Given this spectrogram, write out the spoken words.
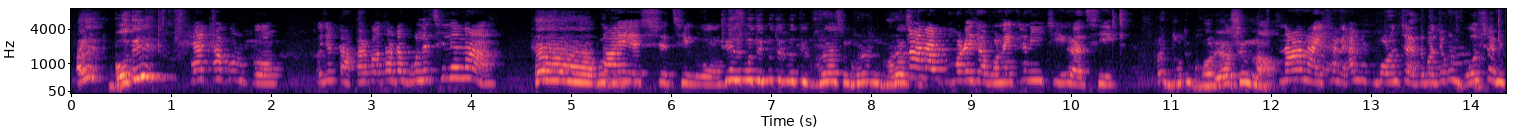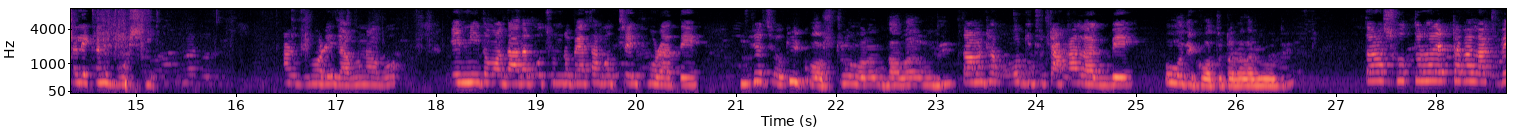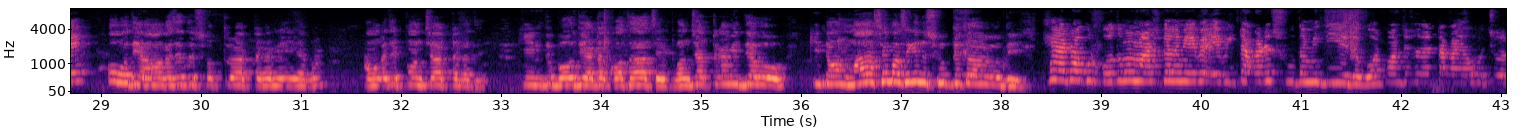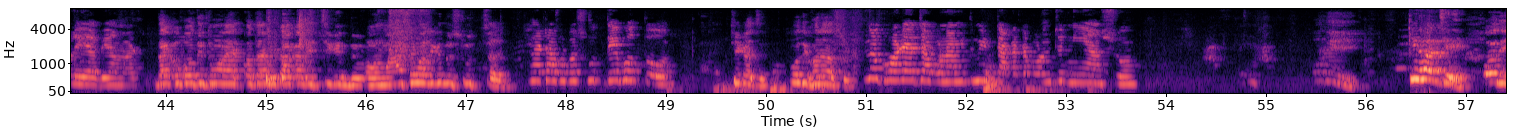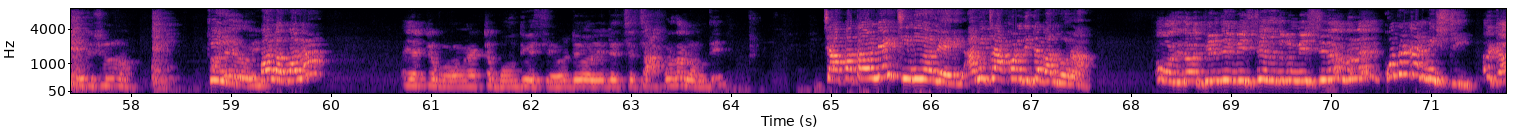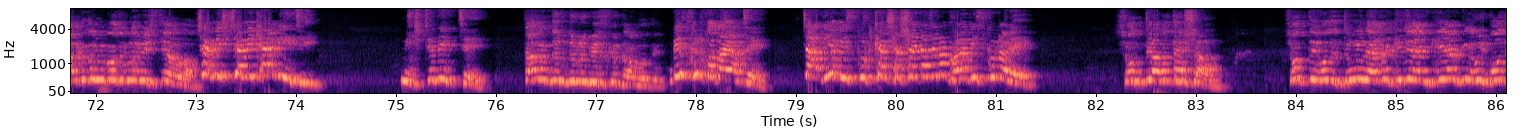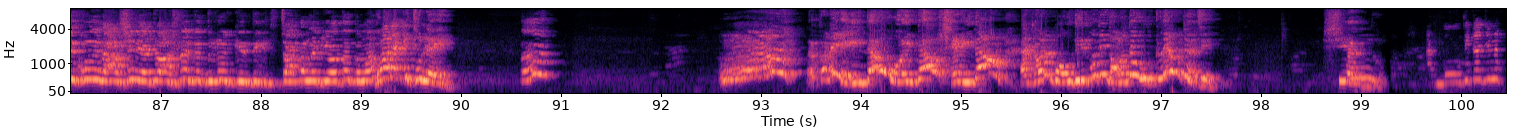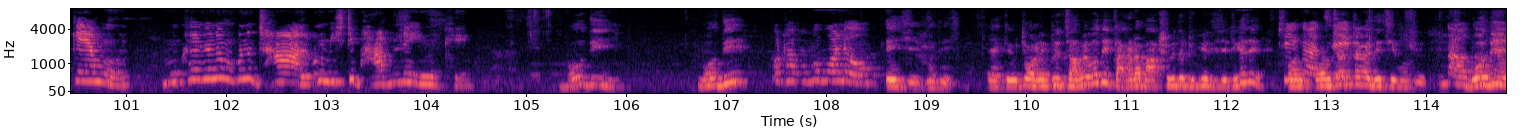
আরে বৌদি? হ্যাঁ ঠাকুরপো ওই যে টাকার কথাটা বলেছিলে না? হ্যাঁ হ্যাঁ, হ্যাঁ তাই এসেছি গো। ঠিক আছে বৌদি বৌদি বৌদি ঘরে আসুন ঘরে আসুন, ঘরে না আসুন। না আর ঘরে যাব না এখানেই ঠিক আছি। আরে বৌদি ঘরে আসেন না? না না এখানে আমি বরঞ্চ এতবার যখন বলছো আমি তাহলে এখানে বসি। আর ঘরে যাব না গো। এমনি তোমার দাদা প্রচণ্ড ব্যথা করছে এই ফোড়াতে বুঝেছ? কি কষ্ট বলেন দাদা বৌদি। তো আমার ঠাকুর কিছু টাকা লাগবে। ও বৌদি কত টাকা লাগবে বৌদি তা সত্তর হাজার টাকা লাগবে। ও বৌদি আমার কাছে তো সত্তর হাজার টাকা নেই এখন। আমার কাছে পঞ্চাশ হাজার টাকা আছে। কিন্তু বৌদি একটা কথা আছে পঞ্চাশ হাজার টাকা আমি দেবো। কিন্তু আমার মাসে মাসে কিন্তু সুদ দিতে হবে বৌদি। হ্যাঁ ঠাকুর তোমার মাস গেলে আমি এবার এই টাকাটা সুদ আমি দিয়ে দেবো। আর পঞ্চাশ হাজার টাকায় চলে যাবে আমার। দেখো বৌদি তোমার এক কথা আমি টাকা দিচ্ছি কিন্তু। আমার মাসে মাসে কিন্তু সুদ চাই। হ্যাঁ ঠাকুর সুদ দেবো তো। ঠিক আছে বৌদি ঘরে আসো। না ঘরে আর যাব না। আমি তুমি টাকাটা বরঞ্চ নিয়ে আসো। কি হয়েছে? বৌদি একটু শোনো। কি? বলো বলো। এই একটা একটা বৌদি এসছে ওটা ওটা চা করে দাও না বৌদি। চা পাতাও নেই চিনিও নেই। আমি চা করে দিতে পারব না। ও ফ্রিজে মিষ্টি আছে দুটো মিষ্টি দাও তাহলে কোথাকার মিষ্টি? আরে কালকে তুমি কতগুলো মিষ্টি আনলাম? সে মিষ্টি আমি খেয়ে নিয়েছি। মিষ্টি দিচ্ছে। তাহলে দু- দুটো বিস্কুট দাও বৌদি। বিস্কুট কোথায় আছে? চা দিয়ে বিস্কুট খেয়ে শেষ হয়ে গেছে না? ঘরে বিস্কুটও নেই। সত্যি বৌদি সব। সত্যি বৌদি তুমি না একটা কিছু কি আর কি- ওই বৌদি কোনোদিন আসেনি একটু আসলে একটু দুটো কি- কি- চা করলে কি হতো তোমার? ঘরে কিছু নেই। হ্যাঁ? এখন এই দাও ওই দাও সেই দাও। এখন বৌদির প্রতি দরদে উঠলে উঠেছে। সে একদম। আর বৌদিটা যেন কেমন মুখে যেন কোনো ঝাল কোনো মিষ্টি ভাব নেই মুখে। বৌদি বৌদি? ও ঠাকুরপো বলো। এই যে বৌদি। তুমি তো অনেক দূর যাবে বৌদি টাকাটা বাক্স ভিতরে ঢুকিয়ে দিয়েছি ঠিক আছে। পঞ্চাশ টাকা দিচ্ছি বৌদি। বৌদি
